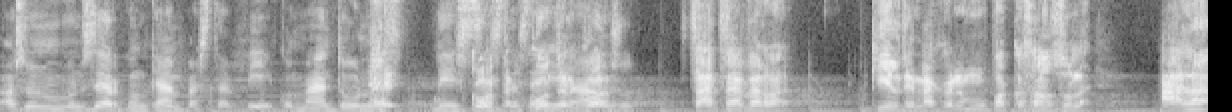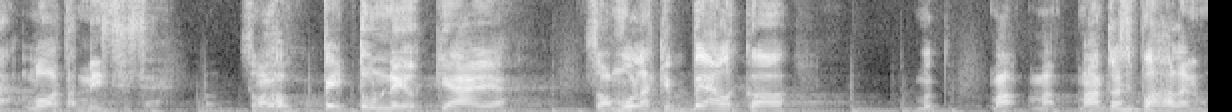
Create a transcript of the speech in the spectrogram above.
asun mun serkun kämpästä viikon. Mä en tunne Hei, nissistä, kuuntele, se ei kuuntele, kuuntele. Sä oot sen verran kiltin näköinen, mun pakko sanoa sulle. Älä luota nissiseen. Se on ihan vittun nilkkiä ja se on mullekin velkaa. Mut mä, mä, mä oon tosi pahallinen.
